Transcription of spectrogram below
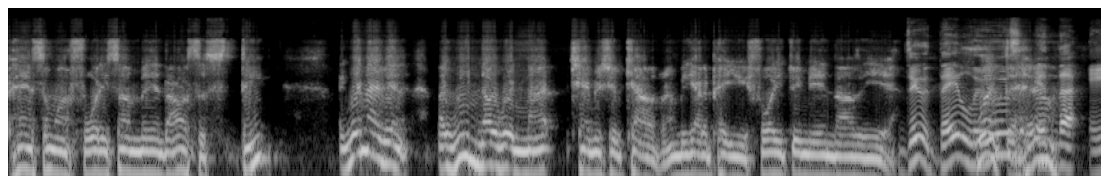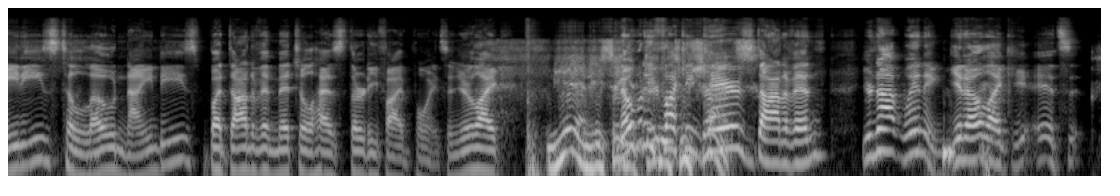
Paying someone forty something million dollars to stink. Like we're not even like we know we're not championship caliber, and we got to pay you forty three million dollars a year. Dude, they lose hell? in the 80s to low 90s, but Donovan Mitchell has 35 points. And you're like, Yeah, and he's Nobody fucking shots. cares, Donovan. You're not winning. You know, like it's,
